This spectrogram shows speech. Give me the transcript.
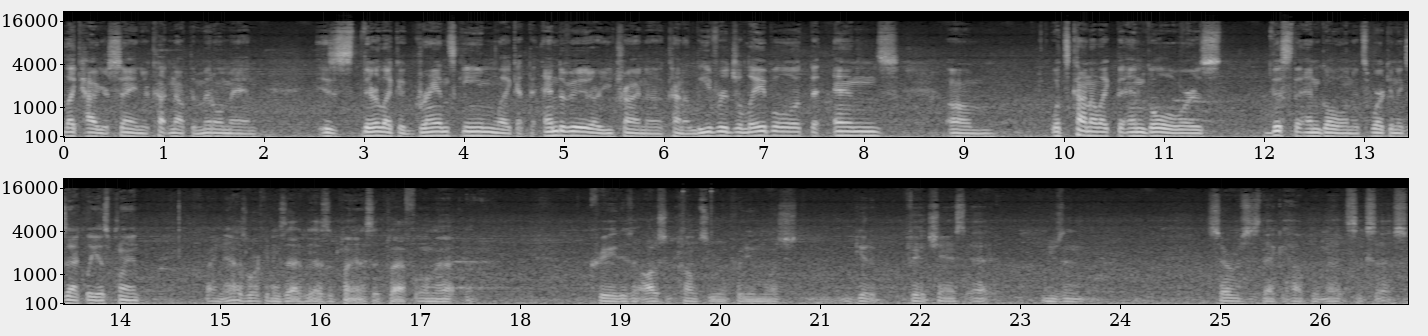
like how you're saying you're cutting out the middleman. Is there like a grand scheme like at the end of it? Are you trying to kind of leverage a label at the ends? Um, what's kind of like the end goal, or is this the end goal and it's working exactly as planned? Right now, it's working exactly as a plan. It's a platform that creators and artists will come to and pretty much get a fair chance at using services that can help them at success.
